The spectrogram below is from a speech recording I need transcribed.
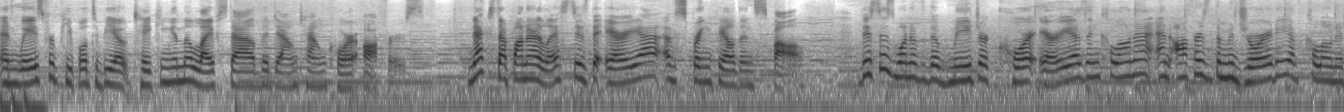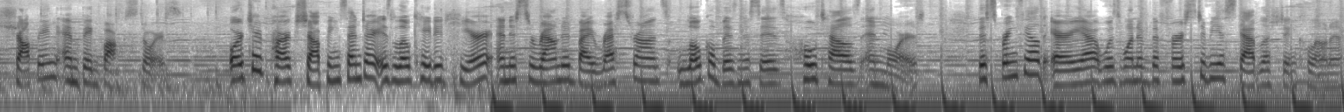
and ways for people to be out taking in the lifestyle the downtown core offers. Next up on our list is the area of Springfield and Spall. This is one of the major core areas in Kelowna and offers the majority of Kelowna's shopping and big box stores. Orchard Park Shopping Center is located here and is surrounded by restaurants, local businesses, hotels, and more. The Springfield area was one of the first to be established in Kelowna,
